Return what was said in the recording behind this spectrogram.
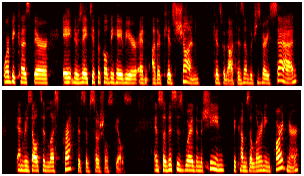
or because there a, there's atypical behavior and other kids shun kids with autism, which is very sad and results in less practice of social skills. And so this is where the machine becomes a learning partner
